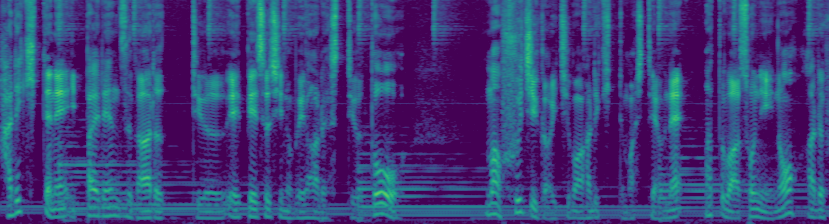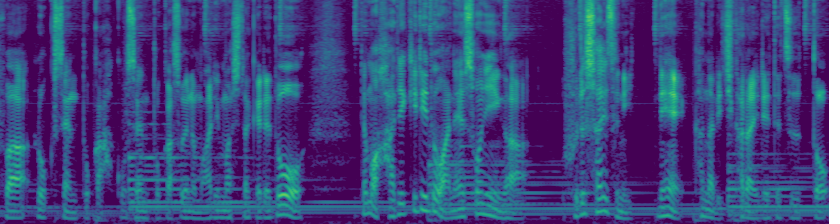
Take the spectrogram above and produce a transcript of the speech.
張り切ってね、いっぱいレンズがあるっていう APS-C の VRS っていうと、まあ富士が一番張り切ってましたよね。あとはソニーの α6000 とか5000とかそういうのもありましたけれど、でも張り切り度はね、ソニーがフルサイズにね、かなり力入れてずっと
